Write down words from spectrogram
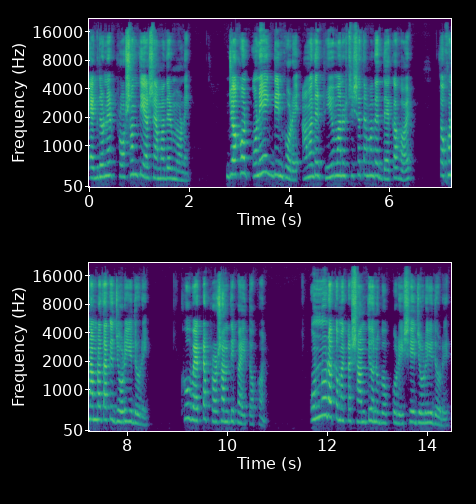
এক ধরনের প্রশান্তি আসে আমাদের মনে। যখন অনেক দিন পরে আমাদের প্রিয় মানুষটির সাথে আমাদের দেখা হয়, তখন আমরা তাকে জড়িয়ে ধরি। খুব একটা প্রশান্তি পাই তখন। অন্যরকম একটা শান্তি অনুভব করি সে জড়িয়ে ধরে,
